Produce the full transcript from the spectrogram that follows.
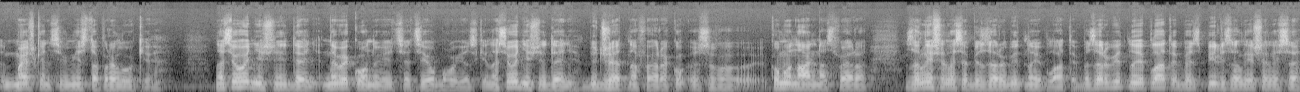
мешканців міста Прилуки. На сьогоднішній день не виконуються ці обов'язки. На сьогоднішній день бюджетна сфера, комунальна сфера залишилася без заробітної плати. Без заробітної плати, без пільг залишилися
